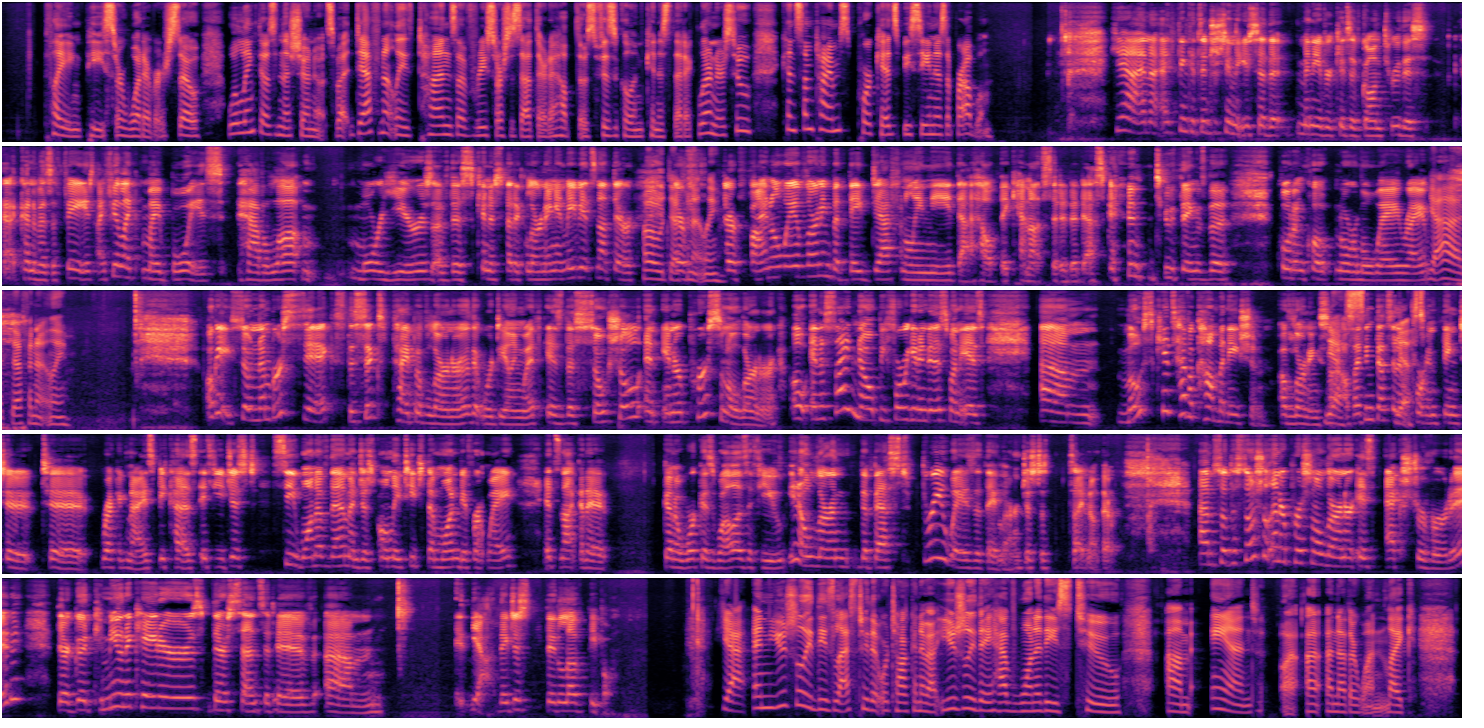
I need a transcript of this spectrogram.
playing piece or whatever. So we'll link those in the show notes, but definitely tons of resources out there to help those physical and kinesthetic learners who can sometimes, poor kids, be seen as a problem. Yeah, and I think it's interesting that you said that many of your kids have gone through this uh, kind of as a phase. I feel like my boys have a lot more years of this kinesthetic learning, and maybe it's not their oh definitely their, their, final way of learning, but they definitely need that help. They cannot sit at a desk and do things the quote unquote normal way, right? Yeah, definitely. Okay, so number six, the sixth type of learner that we're dealing with is the social and interpersonal learner. Oh, and a side note before we get into this one is um, most kids have a combination of learning styles. Yes. I think that's an yes. important thing to to recognize because if you just see one of them and just only teach them one different way, it's not going to going to work as well as if you, you know, learn the best three ways that they learn. Just a side note there. Um, so the social interpersonal learner is extroverted. They're good communicators. They're sensitive. Um, yeah, they just they love people. Yeah, and usually these last two that we're talking about, usually they have one of these two, um, and uh, another one like.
